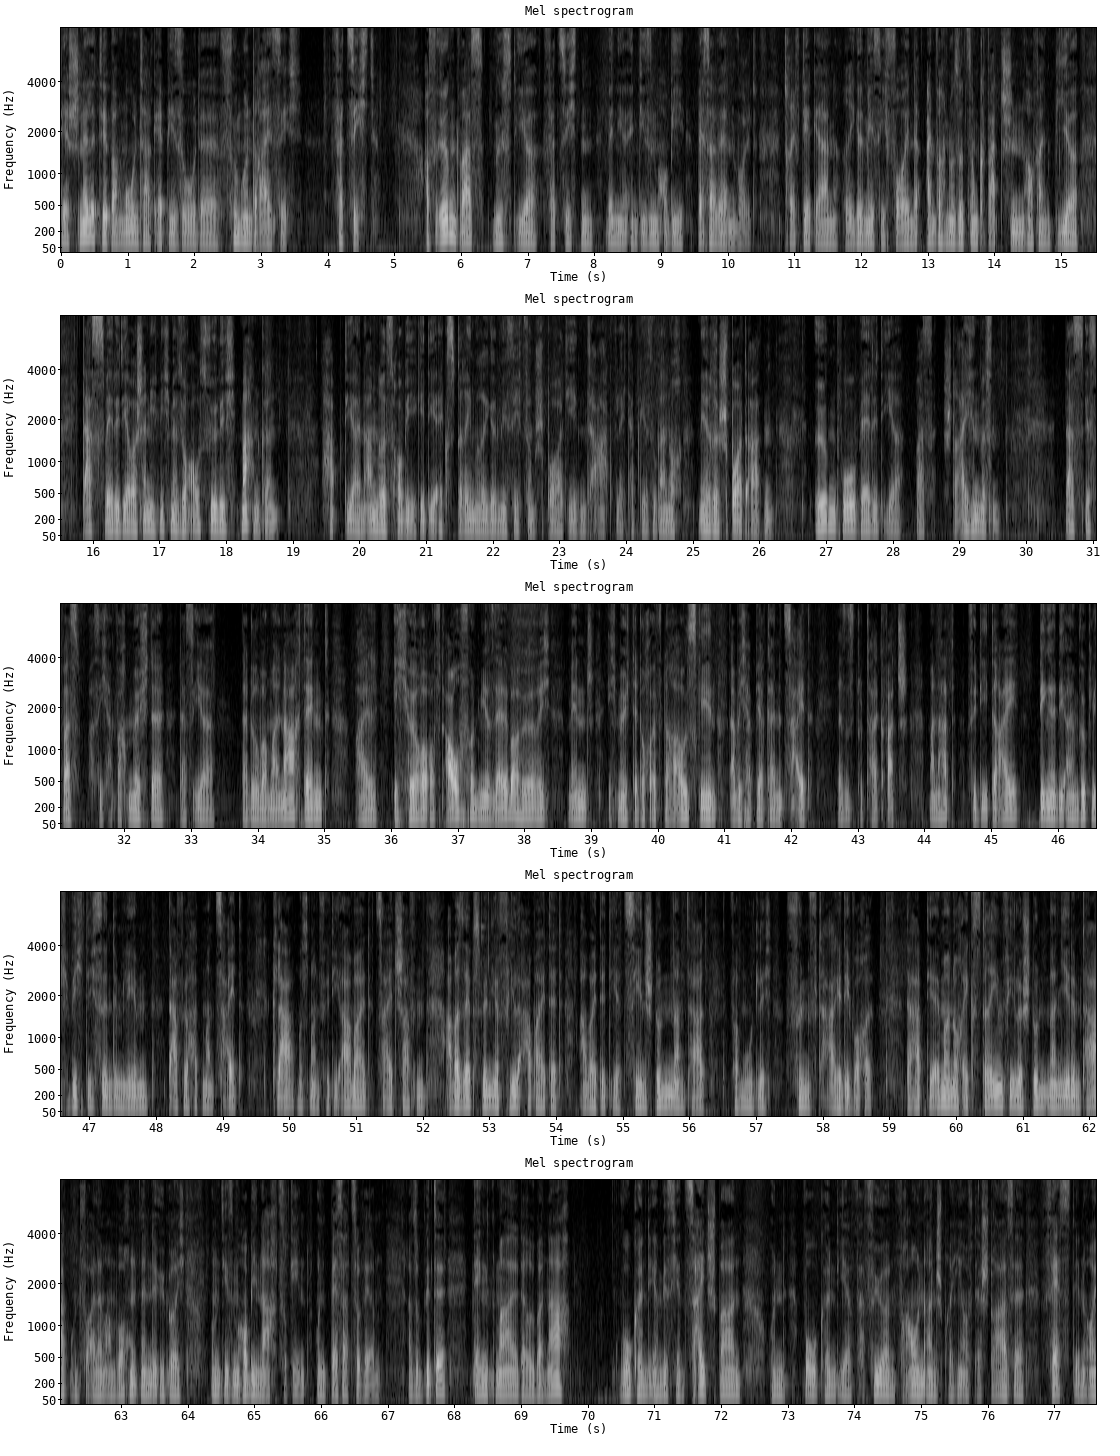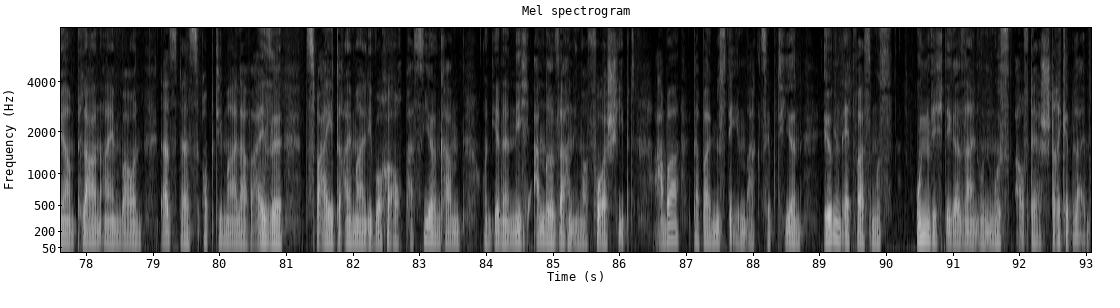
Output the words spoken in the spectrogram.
Der schnelle Tipp am Montag, Episode 35. Verzicht. Auf irgendwas müsst ihr verzichten, wenn ihr in diesem Hobby besser werden wollt. Trefft ihr gern regelmäßig Freunde, einfach nur so zum Quatschen auf ein Bier. Das werdet ihr wahrscheinlich nicht mehr so ausführlich machen können. Habt ihr ein anderes Hobby? Geht ihr extrem regelmäßig zum Sport jeden Tag? Vielleicht habt ihr sogar noch mehrere Sportarten. Irgendwo werdet ihr was streichen müssen das ist was, was ich einfach möchte, dass ihr darüber mal nachdenkt, weil ich höre oft auch von mir selber, höre ich, Mensch, ich möchte doch öfter rausgehen, aber ich habe ja keine Zeit. Das ist total Quatsch. Man hat für die drei Dinge, die einem wirklich wichtig sind im Leben, dafür hat man Zeit. Klar muss man für die Arbeit Zeit schaffen, aber selbst wenn ihr viel arbeitet, arbeitet ihr zehn Stunden am Tag, vermutlich fünf Tage die Woche. Da habt ihr immer noch extrem viele Stunden an jedem Tag und vor allem am Wochenende übrig, um diesem Hobby nachzugehen und besser zu werden. Also bitte denkt mal darüber nach, wo könnt ihr ein bisschen Zeit sparen und wo könnt ihr verführen, Frauen ansprechen auf der Straße, fest in eurem Plan einbauen, dass das optimalerweise zwei, dreimal die Woche auch passieren kann und ihr dann nicht andere Sachen immer vorschiebt. Aber dabei müsst ihr eben akzeptieren, irgendetwas muss unwichtiger sein und muss auf der Strecke bleiben.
